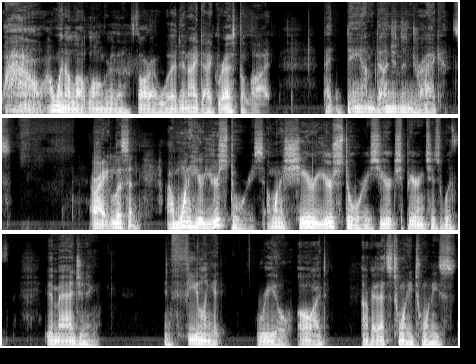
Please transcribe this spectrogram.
Wow, I went a lot longer than I thought I would, and I digressed a lot. That damn Dungeons and Dragons. All right, listen, I want to hear your stories. I want to share your stories, your experiences with imagining and feeling it real. Oh, I, okay, that's 2020's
